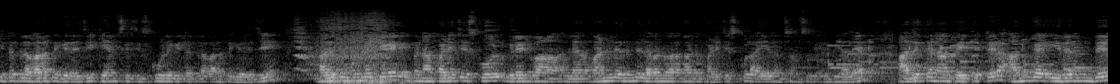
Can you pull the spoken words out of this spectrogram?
கிட்டத்துல வரத்துக்கு இருந்துச்சு. கேஎம்சிசி ஸ்கூலு கிட்டத்துல வரத்துக்கு இருந்துச்சு. அதுக்கு முன்னுக்கே இப்போ நான் படித்த ஸ்கூல் கிரேட் ஒன்ல இருந்து லெவன் வரங்காட்டும் படித்த ஸ்கூல் ஐஎல்எம் சம்ஸ்கிருதி வித்யாலயம். அதுக்கு நான் போய்த்துட்டு அங்க இருந்து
